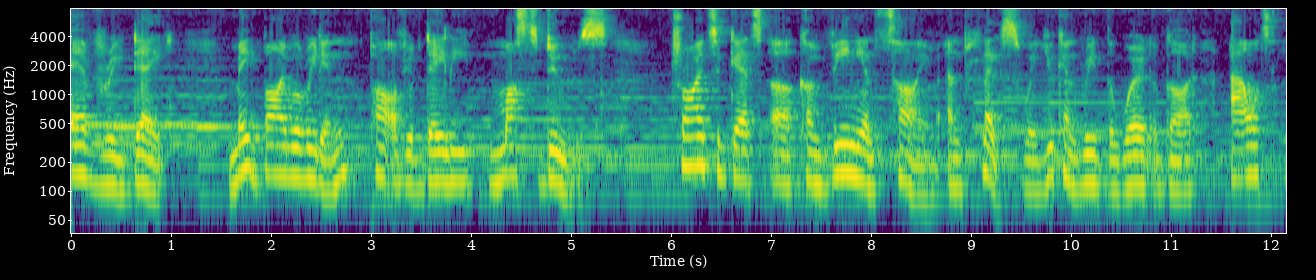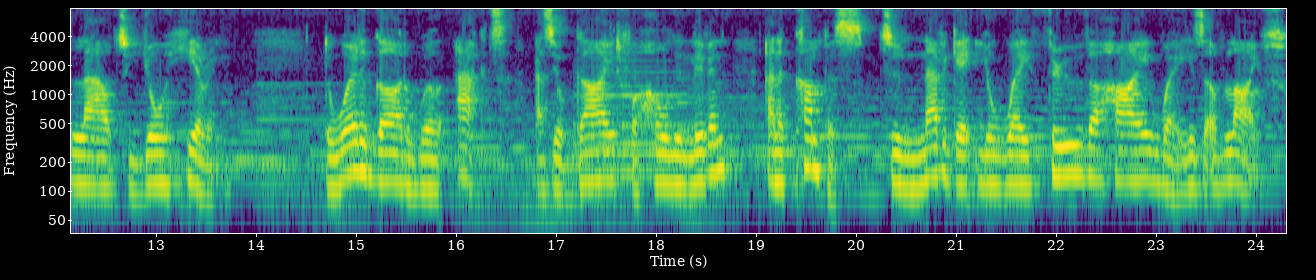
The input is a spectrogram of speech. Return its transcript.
every day. Make Bible reading part of your daily must do's. Try to get a convenient time and place where you can read the Word of God out loud to your hearing. The Word of God will act as your guide for holy living and a compass to navigate your way through the highways of life.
